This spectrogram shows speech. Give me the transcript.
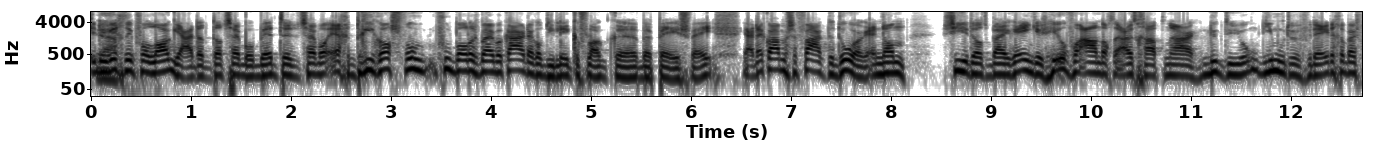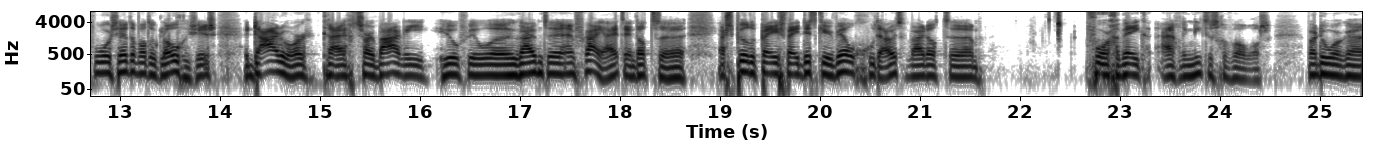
in de richting van Lang. Ja, dat, dat zijn momenten. Het zijn wel echt drie gastvoetballers bij elkaar daar op die linkerflank uh, bij PSV. Ja, daar kwamen ze vaak erdoor. En dan zie je dat bij Rangers heel veel aandacht uitgaat naar Luc de Jong. Die moeten we verdedigen bij voorzetten, wat ook logisch is. Daardoor krijgt Sarbari heel veel uh, ruimte en vrijheid. En dat uh, ja, speelde PSV dit keer wel goed uit, waar dat vorige week eigenlijk niet het geval was. Waardoor uh,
